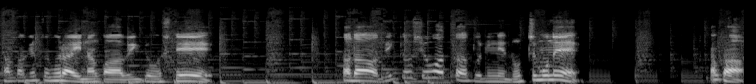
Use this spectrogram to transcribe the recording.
3ヶ月ぐらいなんか勉強して、ただ、勉強し終わった後にね、どっちもね、なんか、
